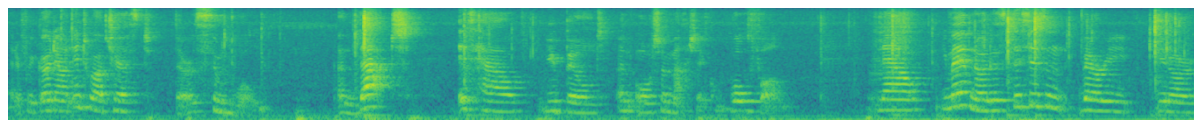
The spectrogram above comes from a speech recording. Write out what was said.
and if we go down into our chest, there is some wool. And that is how you build an automatic wool farm. Now, you may have noticed this isn't very, you know,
